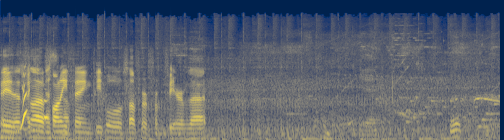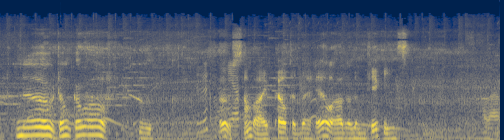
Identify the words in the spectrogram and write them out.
Hey, that's not a funny thing. People suffer from fear of that. No, don't go off! Ooh. Is this Oh, yeah, somebody pelted the hell out of them tickies. hello.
